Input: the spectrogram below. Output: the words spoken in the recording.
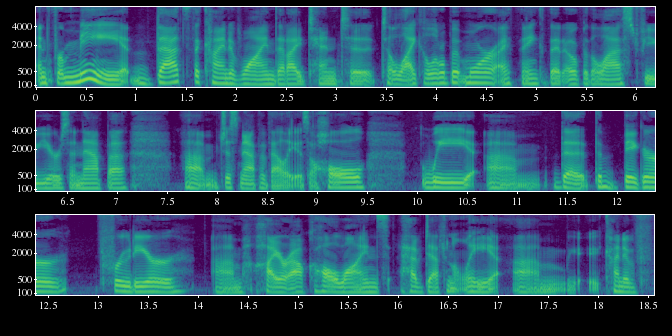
And for me, that's the kind of wine that I tend to, to like a little bit more. I think that over the last few years in Napa, um, just Napa Valley as a whole, we um, the the bigger fruitier, um, higher alcohol wines have definitely um, kind of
